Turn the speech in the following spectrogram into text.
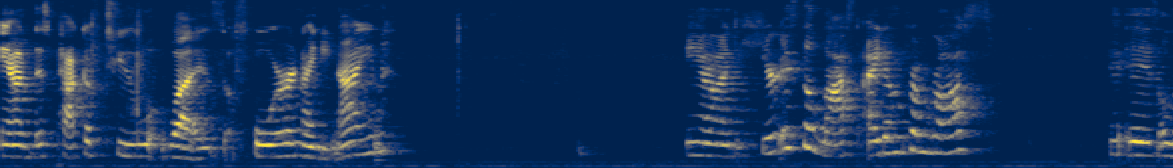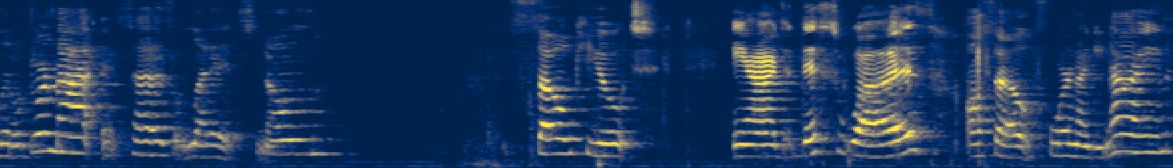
and this pack of two was $4.99. And here is the last item from Ross. It is a little doormat. It says, let it snow. So cute. And this was also $4.99.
